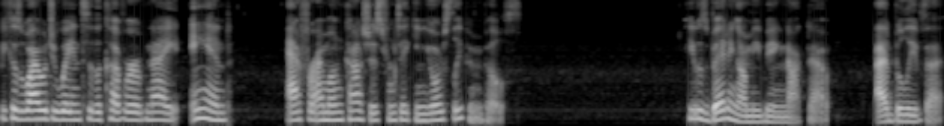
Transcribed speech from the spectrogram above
Because why would you wait until the cover of night and after I'm unconscious from taking your sleeping pills? He was betting on me being knocked out. I'd believe that.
